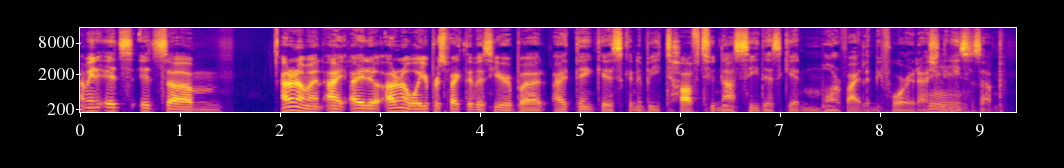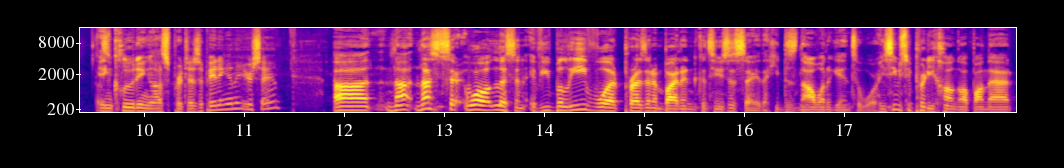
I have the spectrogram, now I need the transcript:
I mean, it's it's um, I don't know, man. I, I I don't know what your perspective is here, but I think it's going to be tough to not see this get more violent before it actually eases up. Including us participating in it, you're saying? Uh, not necessarily. Well, listen, if you believe what President Biden continues to say that he does not want to get into war, he seems to be pretty hung up on that.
